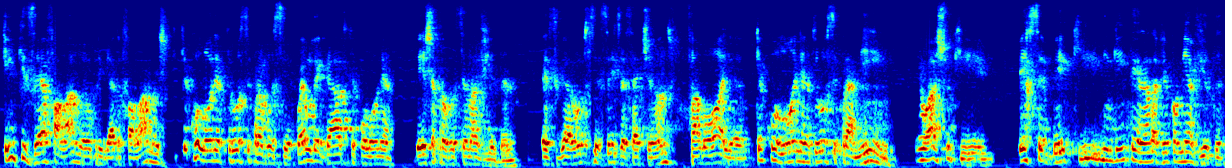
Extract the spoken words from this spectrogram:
quem quiser falar, não é obrigado a falar, mas o que, que a colônia trouxe para você? Qual é o legado que a colônia deixa para você na vida? Né? Esse garoto, 16, 17 anos, falou: Olha, o que a colônia trouxe para mim, eu acho que perceber que ninguém tem nada a ver com a minha vida.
